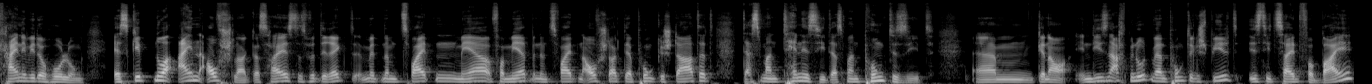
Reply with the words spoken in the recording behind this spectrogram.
keine Wiederholung. Es gibt nur einen Aufschlag. Das heißt, es wird direkt mit einem zweiten mehr vermehrt, mit einem zweiten Aufschlag der Punkt gestartet, dass man Tennis sieht, dass man Punkte sieht. Ähm, genau. In diesen acht Minuten werden Punkte gespielt, ist die Zeit vorbei,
